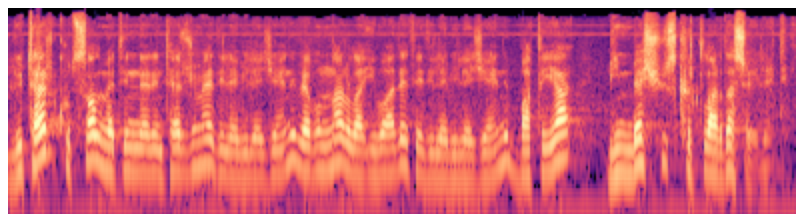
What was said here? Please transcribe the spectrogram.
Luther kutsal metinlerin tercüme edilebileceğini ve bunlarla ibadet edilebileceğini batıya 1540'larda söyledi.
